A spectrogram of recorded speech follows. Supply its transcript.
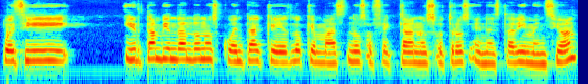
pues sí, ir también dándonos cuenta qué es lo que más nos afecta a nosotros en esta dimensión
